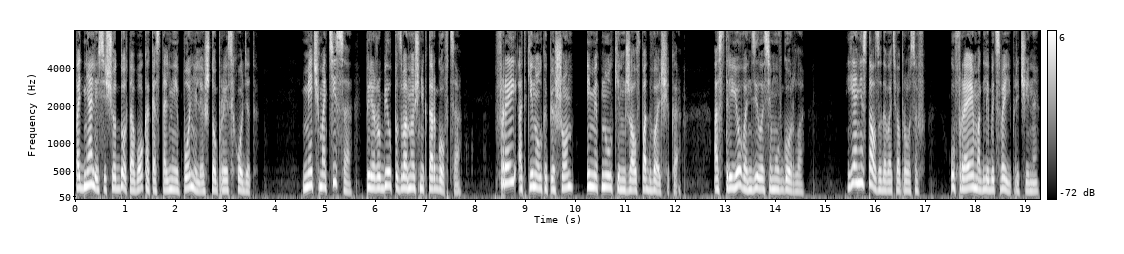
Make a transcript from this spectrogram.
поднялись еще до того, как остальные поняли, что происходит. Меч Матиса перерубил позвоночник торговца. Фрей откинул капюшон и метнул кинжал в подвальщика. Острие вонзилось ему в горло. Я не стал задавать вопросов. У Фрея могли быть свои причины.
